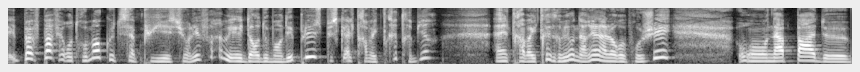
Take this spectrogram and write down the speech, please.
ils ne peuvent pas faire autrement que de s'appuyer sur les femmes et d'en demander plus, puisqu'elles travaillent très très bien. Elles travaillent très très bien, on n'a rien à leur reprocher on n'a pas de,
